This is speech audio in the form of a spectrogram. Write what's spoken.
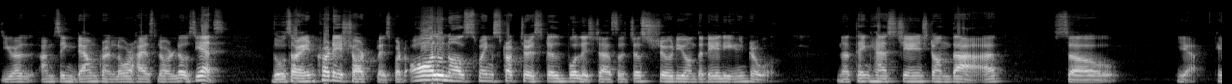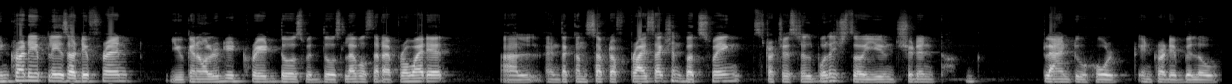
you are i'm seeing downtrend lower highs lower lows. Yes those are intraday short plays but all in all swing structure is still bullish as i just showed you on the daily interval. Nothing has changed on that. So yeah intraday plays are different. You can already trade those with those levels that i provided uh, and the concept of price action but swing structure is still bullish so you shouldn't plan to hold intraday below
